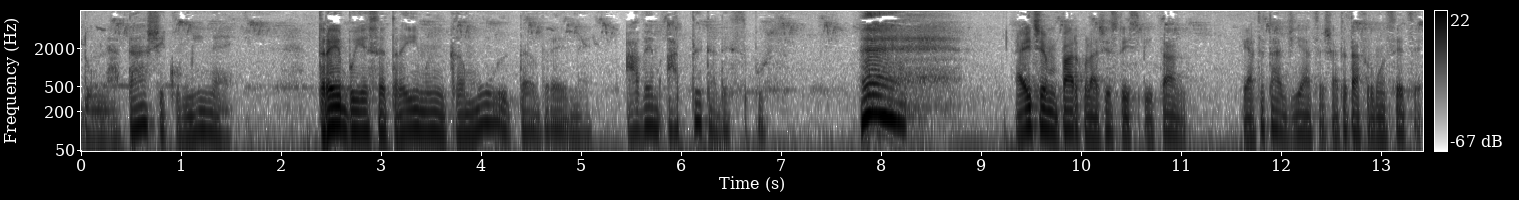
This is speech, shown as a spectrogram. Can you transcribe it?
Dumneata și cu mine trebuie să trăim încă multă vreme. Avem atâtea de spus. Eh, aici, în parcul acestui spital, e atâta viață și atâta frumusețe,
